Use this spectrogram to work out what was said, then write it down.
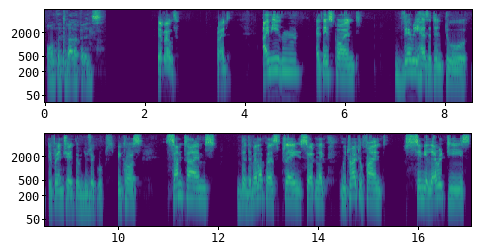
or the developers? They're both, right? I'm even at this point very hesitant to differentiate the user groups because sometimes the developers play certain like we try to find similarities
